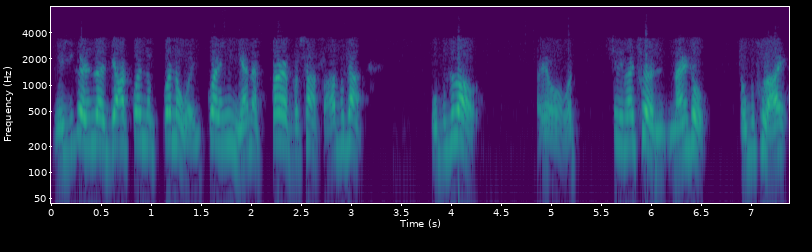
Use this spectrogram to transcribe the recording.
我一个人在家关着关着我关了一年了，班也不上，啥也不上。我不知道，哎呦，我心里面确实难受，走不出来。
